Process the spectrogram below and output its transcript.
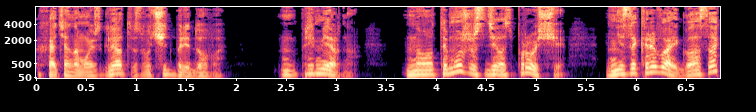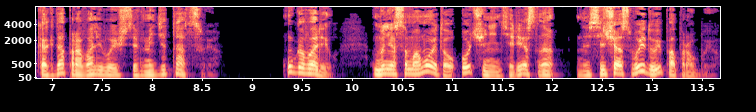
хотя, на мой взгляд, звучит бредово. Примерно. Но ты можешь сделать проще. Не закрывай глаза, когда проваливаешься в медитацию. Уговорил. Мне самому это очень интересно. Сейчас выйду и попробую.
